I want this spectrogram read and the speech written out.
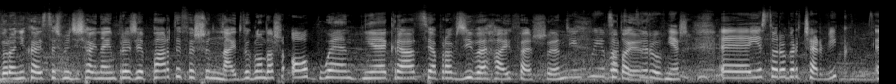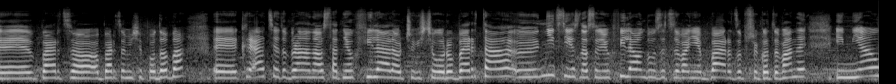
Weronika, jesteśmy dzisiaj na imprezie Party Fashion Night. Wyglądasz obłędnie, kreacja prawdziwe high fashion. Dziękuję Co bardzo, to jest? Ty również. E, Jest to Robert Czerwik. E, Bardzo, bardzo mi się podoba. E, Kreacja dobrana na ostatnią chwilę, ale oczywiście u Roberta e, nic nie jest na ostatnią chwilę. On był zdecydowanie bardzo przygotowany i miał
